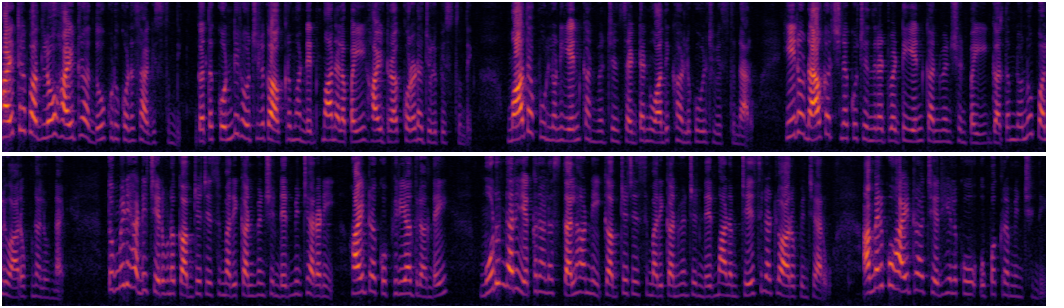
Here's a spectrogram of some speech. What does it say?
హైదరాబాద్లో హైడ్రా దూకుడు కొనసాగిస్తుంది. గత కొన్ని రోజులుగా అక్రమ నిర్మాణాలపై హైడ్రా కొరడ జులిపిస్తుంది. మాదాపూర్లోని ఎన్ కన్వెన్షన్ సెంటర్ను అధికారులు కూల్చివేస్తున్నారు. హీరో నాగార్జునకు చెందినటువంటి ఎన్ కన్వెన్షన్ పై గతంలోనూ పలు ఆరోపణలున్నాయి. తుమ్మిడిహడ్డి చెరువును కబ్జా చేసి మరీ కన్వెన్షన్ నిర్మించారని హైడ్రాకు ఫిర్యాదులు అందాయి. మూడున్నర ఎకరాల స్థలాన్ని కబ్జా చేసి మరీ కన్వెన్షన్ నిర్మాణం చేసినట్లు ఆరోపించారు. ఆ మేరకు హైడ్రా చర్యలకు ఉపక్రమించింది.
